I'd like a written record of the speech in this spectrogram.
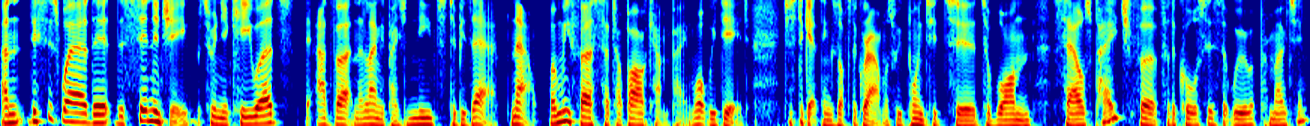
And this is where the, the synergy between your keywords, the advert, and the landing page needs to be there. Now, when we first set up our campaign, what we did just to get things off the ground was we pointed to, to one sales page for, for the courses that we were promoting.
